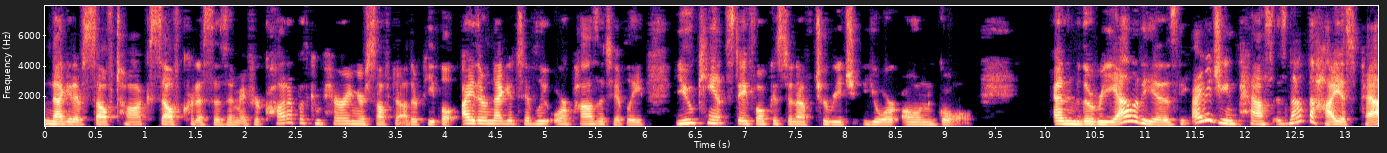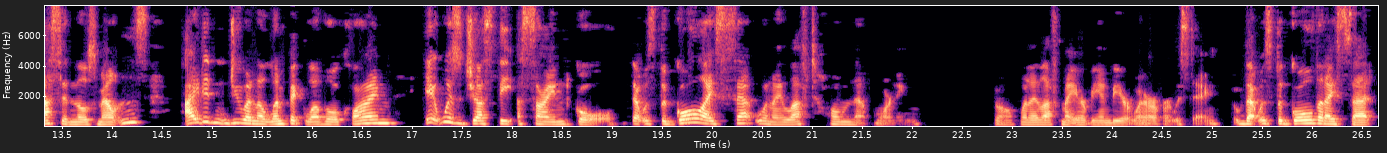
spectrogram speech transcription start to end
negative self talk, self criticism, if you're caught up with comparing yourself to other people, either negatively or positively, you can't stay focused enough to reach your own goal. And the reality is, the Imogene Pass is not the highest pass in those mountains. I didn't do an Olympic level climb. It was just the assigned goal. That was the goal I set when I left home that morning. Well, when I left my Airbnb or wherever I was staying. That was the goal that I set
